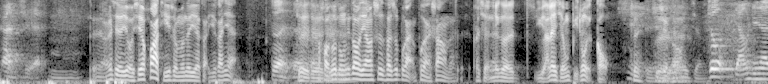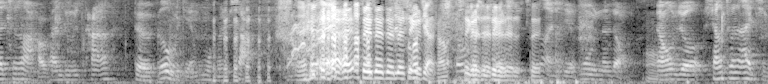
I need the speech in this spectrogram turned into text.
感觉。嗯对，而且有些话题什么的也敢也敢演，对对对好多东西到央视他是不敢不敢上的。而且那个语言类节目比重也高。是对是的确高。类节目就辽宁的春晚好看，就是它的歌舞节目很少，对对对对，说这个点上了。这个是这个是对。春晚节目那种，哦然后就乡村爱情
